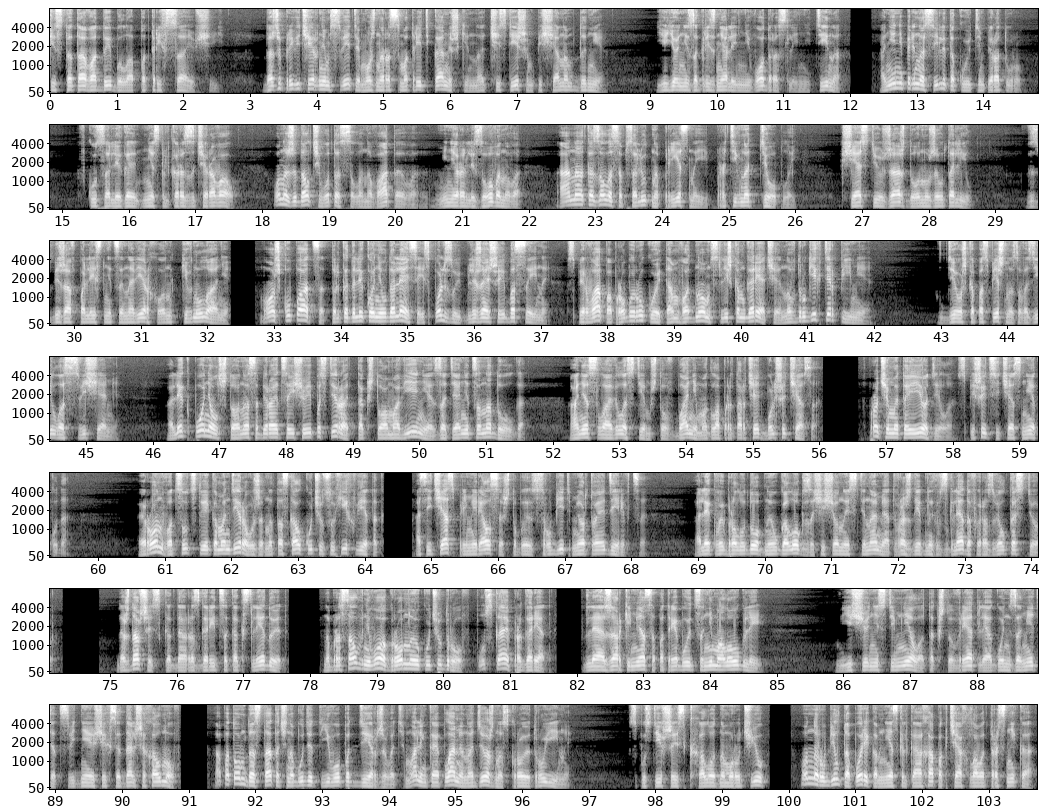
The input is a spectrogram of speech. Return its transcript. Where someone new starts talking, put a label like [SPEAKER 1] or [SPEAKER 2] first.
[SPEAKER 1] Чистота воды была потрясающей. Даже при вечернем свете можно рассмотреть камешки на чистейшем песчаном дне. Ее не загрязняли ни водоросли, ни тина. Они не переносили такую температуру. Вкус Олега несколько разочаровал. Он ожидал чего-то солоноватого, минерализованного, а она оказалась абсолютно пресной, противно теплой. К счастью, жажду он уже утолил. Взбежав по лестнице наверх, он кивнул Ане. «Можешь купаться, только далеко не удаляйся, используй ближайшие бассейны. Сперва попробуй рукой, там в одном слишком горячее, но в других терпимее». Девушка поспешно завозилась с вещами. Олег понял, что она собирается еще и постирать, так что омовение затянется надолго. Аня славилась тем, что в бане могла проторчать больше часа. Впрочем, это ее дело. Спешить сейчас некуда. Эрон в отсутствие командира уже натаскал кучу сухих веток, а сейчас примерялся, чтобы срубить мертвое деревце. Олег выбрал удобный уголок, защищенный стенами от враждебных взглядов, и развел костер. Дождавшись, когда разгорится как следует, набросал в него огромную кучу дров. Пускай прогорят. Для жарки мяса потребуется немало углей. Еще не стемнело, так что вряд ли огонь заметят с виднеющихся дальше холмов. А потом достаточно будет его поддерживать. Маленькое пламя надежно скроет руины. Спустившись к холодному ручью, он нарубил топориком несколько охапок чахлого тростника.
